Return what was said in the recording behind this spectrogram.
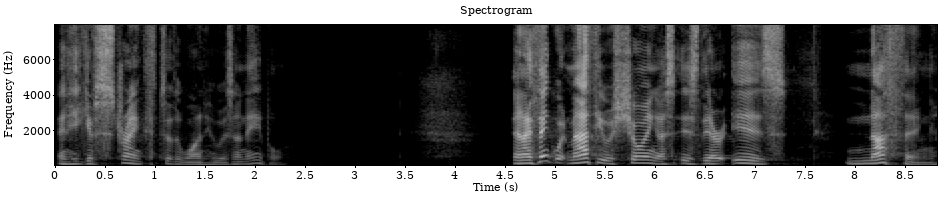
and he gives strength to the one who is unable. And I think what Matthew is showing us is there is nothing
